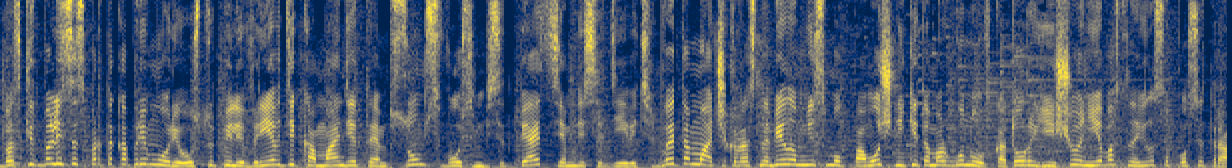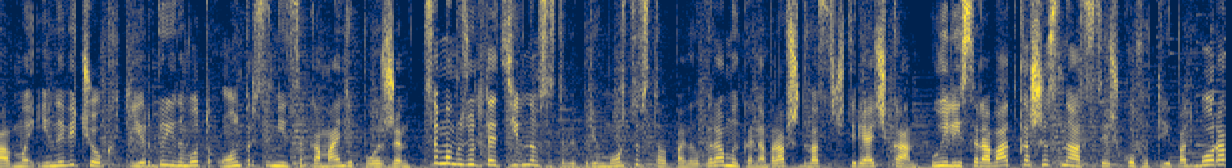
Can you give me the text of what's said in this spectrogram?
Баскетболисты «Спартака Приморья» уступили в Ревде команде «Темп Сумс» 85-79. В этом матче красно-белым не смог помочь Никита Маргунов, который еще не восстановился после травмы. И новичок Кир Гринвуд, он присоединится к команде позже. Самым результативным в составе приморцев стал Павел Громыко, набравший 24 очка. У Ильи Сыроватка 16 очков и 3 подбора.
